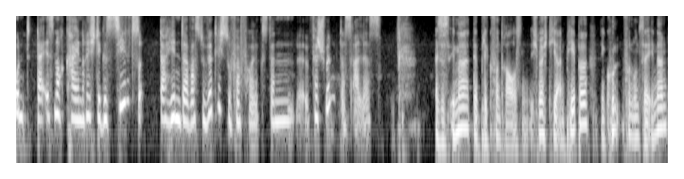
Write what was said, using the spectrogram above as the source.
und da ist noch kein richtiges Ziel dahinter, was du wirklich so verfolgst, dann äh, verschwimmt das alles. Es ist immer der Blick von draußen. Ich möchte hier an Pepe, den Kunden von uns erinnern,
